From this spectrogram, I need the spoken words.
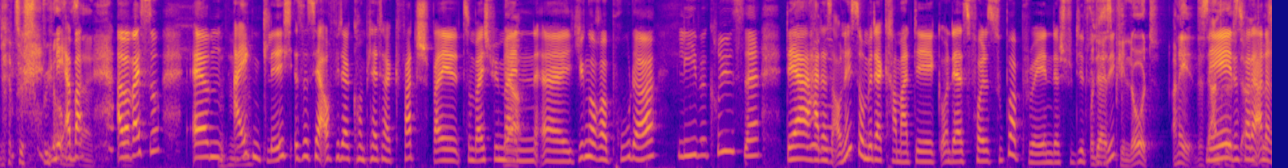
zu spüren Nee, aber, sein. aber weißt du, ähm, Mhm. eigentlich ist es ja auch wieder kompletter Quatsch, weil zum Beispiel Ja. mein äh, jüngerer Bruder, liebe Grüße, der hat das auch nicht so mit der Grammatik und der ist voll Superbrain, der studiert Und der ist Physik. Pilot. Ah nee, das Nee, das war der andere.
